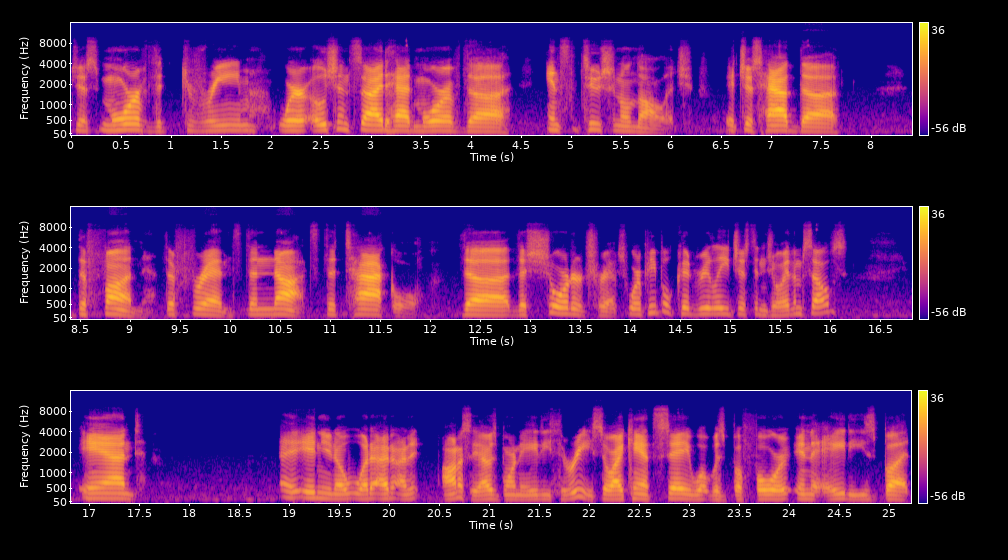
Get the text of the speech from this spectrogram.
just more of the dream. Where Oceanside had more of the institutional knowledge. It just had the the fun, the friends, the knots, the tackle, the the shorter trips where people could really just enjoy themselves. And and you know what I, I honestly i was born in 83 so i can't say what was before in the 80s but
